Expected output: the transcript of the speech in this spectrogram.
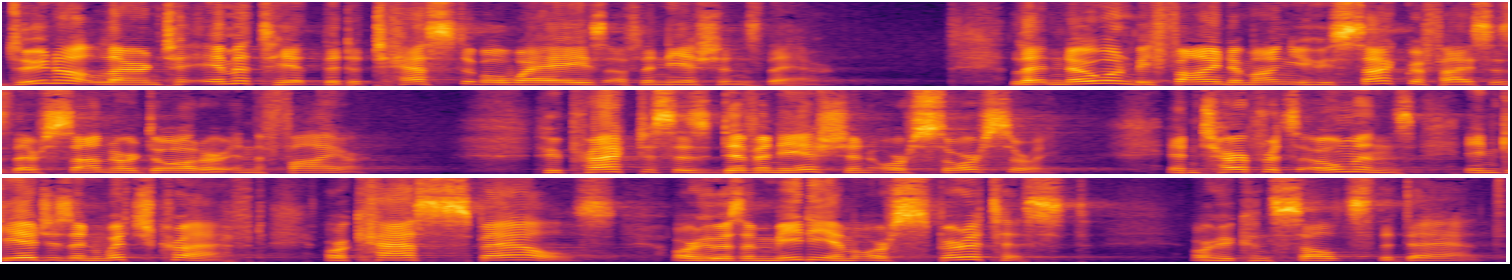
do not learn to imitate the detestable ways of the nations there. Let no one be found among you who sacrifices their son or daughter in the fire, who practices divination or sorcery, interprets omens, engages in witchcraft, or casts spells, or who is a medium or spiritist, or who consults the dead.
